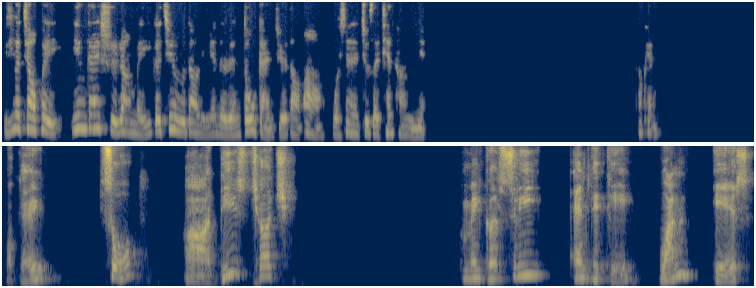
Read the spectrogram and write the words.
一个教会应该是让每一个进入到里面的人都感觉到啊，我现在就在天堂里面。OK。OK。So, ah, this church make three entity. One is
